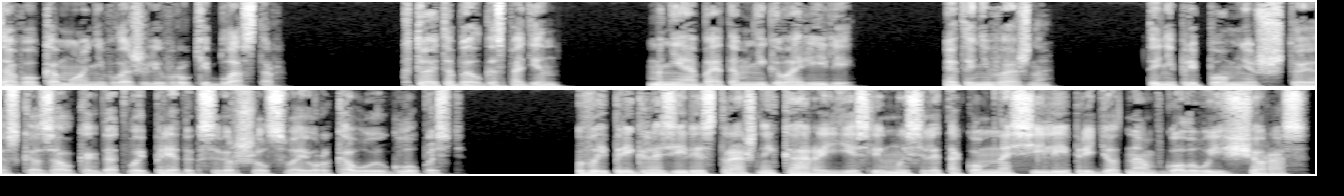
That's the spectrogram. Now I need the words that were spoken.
Того, кому они вложили в руки бластер. Кто это был, господин? Мне об этом не говорили. Это не важно. Ты не припомнишь, что я сказал, когда твой предок совершил свою роковую глупость. Вы пригрозили страшной карой, если мысль о таком насилии придет нам в голову еще раз.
